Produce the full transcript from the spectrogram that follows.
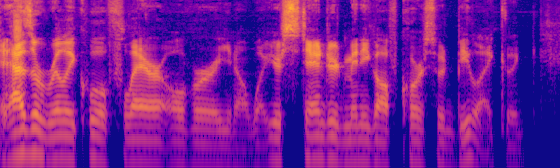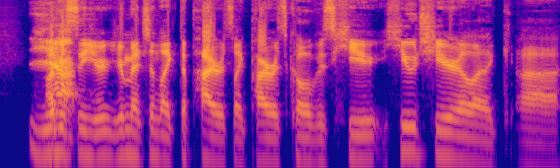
it has a really cool flair over, you know, what your standard mini golf course would be like. Like yeah. Obviously, you you mentioned like the Pirates, like Pirates Cove is hu- huge here, like uh,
